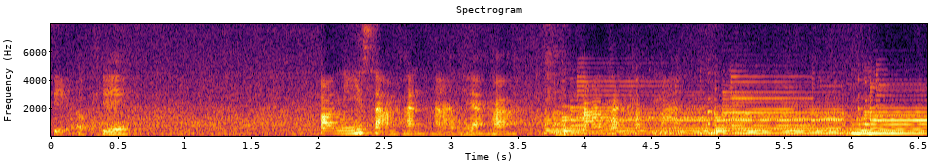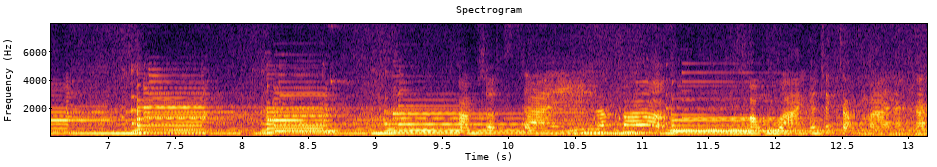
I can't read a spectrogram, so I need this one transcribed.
สิโอเค ตอนนี้สามพันหายนะคะห้าพันกลับมา ความสดใสแล้วก็ความหวานก็จะกลับมานะคะ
